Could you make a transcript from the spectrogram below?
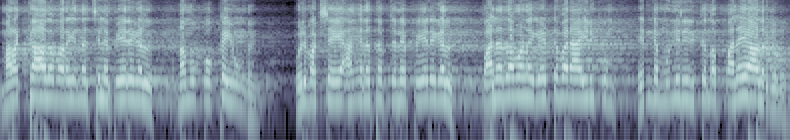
മറക്കാതെ പറയുന്ന ചില പേരുകൾ നമുക്കൊക്കെയുണ്ട്. ഒരു പക്ഷേ അങ്ങനത്തെ ചില പേരുകൾ പലതവണ കേട്ടവരായിരിക്കും എന്റെ മുന്നിലിരിക്കുന്ന പല ആളുകളും.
